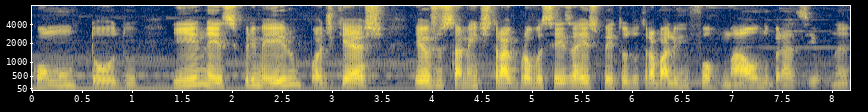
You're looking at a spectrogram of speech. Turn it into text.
como um todo. E nesse primeiro podcast eu justamente trago para vocês a respeito do trabalho informal no Brasil, né?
